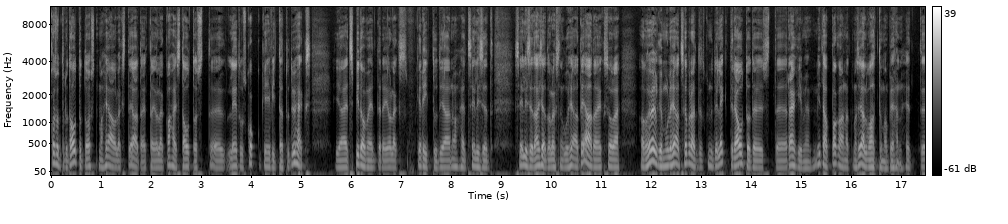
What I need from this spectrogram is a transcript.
kasutatud autot ostma, hea oleks teada, et ta ei ole kahest autost eh, Leedus kokku keevitatud üheks ja et spidomeeter ei oleks keritud ja noh, et sellised, sellised asjad oleks nagu hea teada, eks ole, aga öelge mulle, head sõbrad, et kui nüüd elektriautodest räägime, mida paganat ma seal vaatama pean, et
